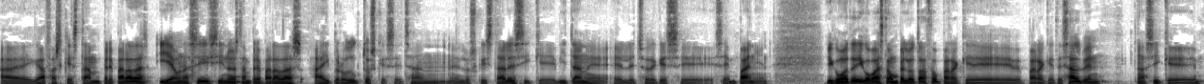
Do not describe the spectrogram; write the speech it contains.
hay gafas que están preparadas y aún así, si no están preparadas, hay productos que se echan en los cristales y que evitan eh, el hecho de que se, se empañen. Y como te digo, basta un pelotazo para que, para que te salven. Así que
